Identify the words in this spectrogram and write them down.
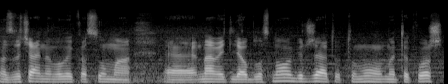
надзвичайно велика сума е, навіть для обласного бюджету, тому ми також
